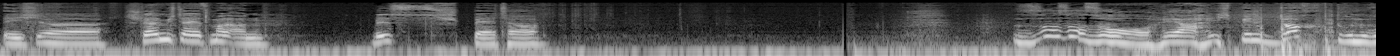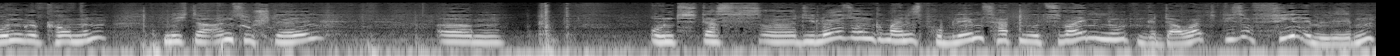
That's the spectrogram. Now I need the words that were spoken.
ich äh, stelle mich da jetzt mal an. Bis später. So, so, so. Ja, ich bin doch drumherum gekommen, mich da anzustellen. Ähm, und das, äh, die Lösung meines Problems hat nur zwei Minuten gedauert. Wie so viel im Leben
